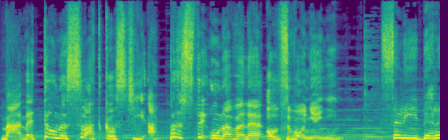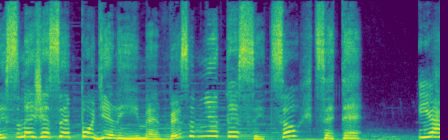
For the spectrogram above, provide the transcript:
máme tun sladkostí a prsty unavené od zvonění. Slíbili jsme, že se podělíme. Vezměte si, co chcete. Já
